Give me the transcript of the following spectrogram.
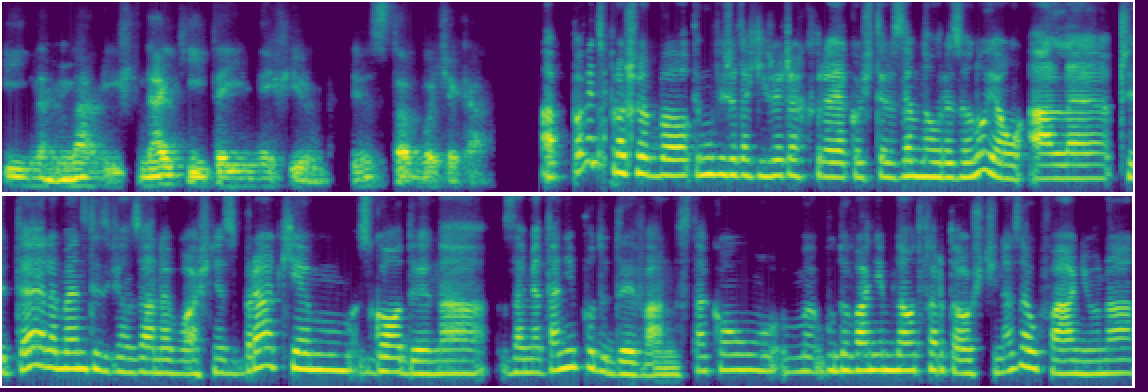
i mhm. Nike i tej innej firmy. Więc to było ciekawe. A powiedz proszę, bo ty mówisz o takich rzeczach, które jakoś też ze mną rezonują, ale czy te elementy związane właśnie z brakiem zgody na zamiatanie pod dywan, z taką budowaniem na otwartości, na zaufaniu, na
